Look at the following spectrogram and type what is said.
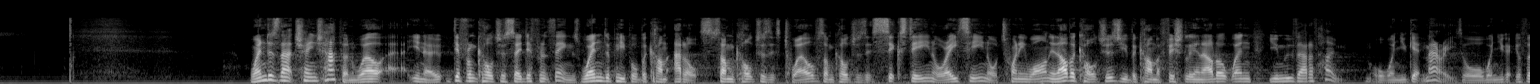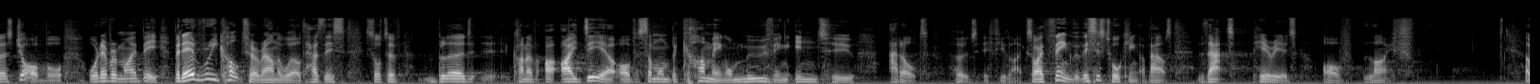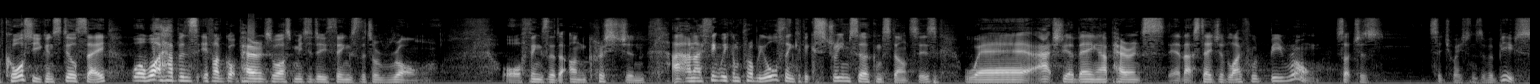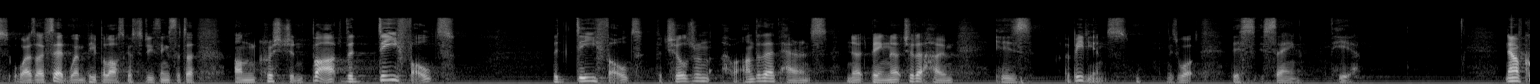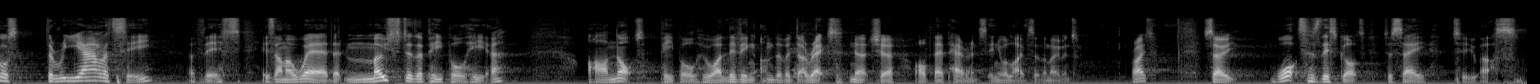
When does that change happen? Well, you know, different cultures say different things. When do people become adults? Some cultures it's 12, some cultures it's 16 or 18 or 21. In other cultures, you become officially an adult when you move out of home or when you get married or when you get your first job or whatever it might be. But every culture around the world has this sort of blurred uh, kind of uh, idea of someone becoming or moving into adulthood, if you like. So I think that this is talking about that period of life. Of course, you can still say, well, what happens if I've got parents who ask me to do things that are wrong? Or things that are unchristian. And I think we can probably all think of extreme circumstances where actually obeying our parents at that stage of life would be wrong, such as situations of abuse, or as I've said, when people ask us to do things that are unchristian. But the default, the default for children who are under their parents, being nurtured at home, is obedience, is what this is saying here. Now, of course, the reality of this is I'm aware that most of the people here are not people who are living under the direct nurture of their parents in your lives at the moment. Right? So, what has this got to say to us?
